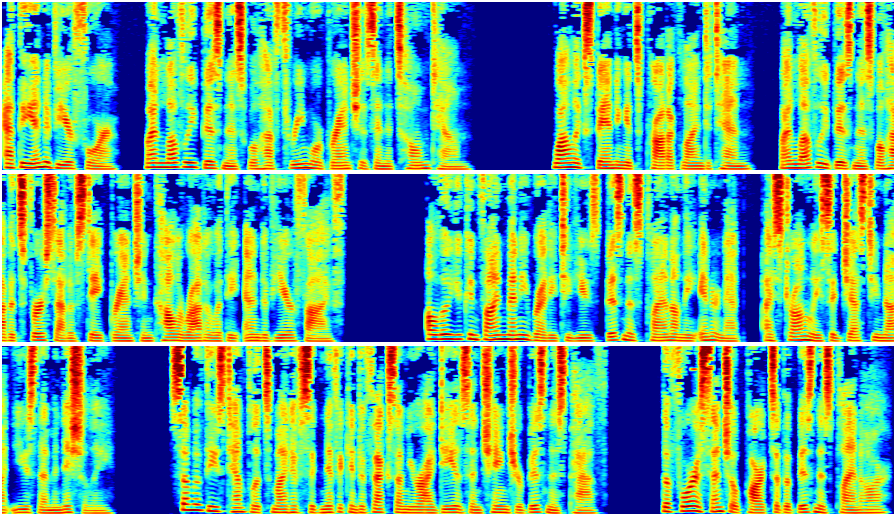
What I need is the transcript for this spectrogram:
At the end of year four, My Lovely business will have three more branches in its hometown. While expanding its product line to 10, My Lovely business will have its first out of state branch in Colorado at the end of year five. Although you can find many ready to use business plan on the internet, I strongly suggest you not use them initially. Some of these templates might have significant effects on your ideas and change your business path. The four essential parts of a business plan are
